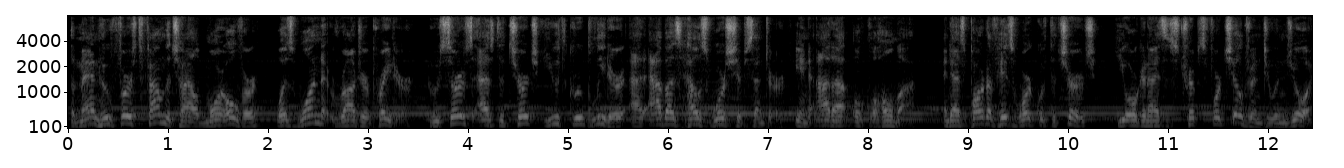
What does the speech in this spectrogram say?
The man who first found the child, moreover, was one Roger Prater, who serves as the church youth group leader at Abba's House Worship Center in Ada, Oklahoma. And as part of his work with the church, he organizes trips for children to enjoy.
